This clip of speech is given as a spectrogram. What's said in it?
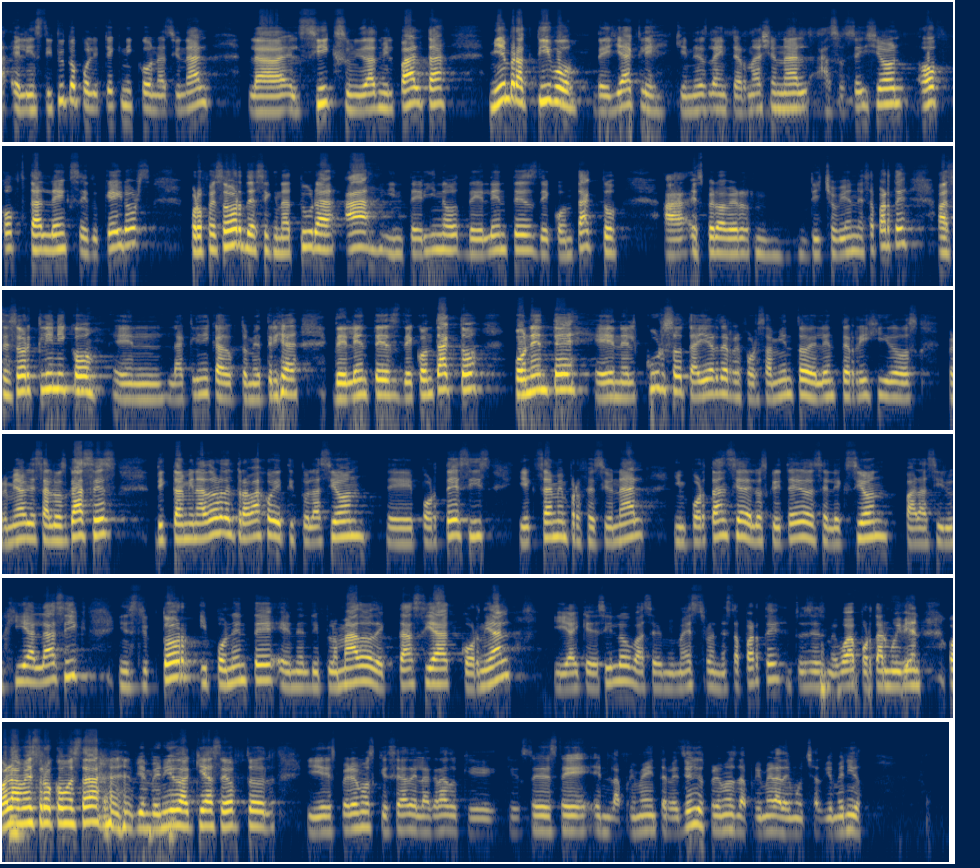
el Instituto Politécnico Nacional, la, el SIX, Unidad Milpalta, miembro activo de YACLE, quien es la International Association of Lens Educators, profesor de asignatura A interino de lentes de contacto, espero haber dicho bien esa parte, asesor clínico en la clínica de optometría de lentes de contacto, ponente en el curso taller de reforzamiento de lentes rígidos permeables a los gases, dictaminador del trabajo de titulación de, por tesis y examen profesional, importancia de los criterios de selección para cirugía LASIK, instructor y ponente en el diplomado de ectasia corneal y hay que decirlo, va a ser mi maestro en esta parte, entonces me voy a portar muy bien. Hola maestro, ¿cómo está? Bienvenido aquí a Seopto y esperemos que sea del agrado que, que, usted esté en la primera intervención y esperemos la primera de muchas. Bienvenido.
